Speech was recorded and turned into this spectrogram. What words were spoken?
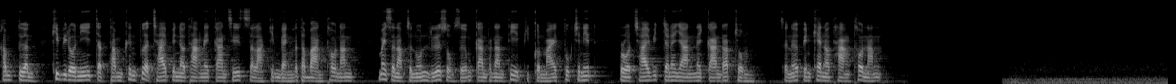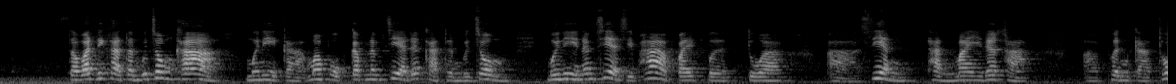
คำเตือน คลิปวิดีโอนี้จัดทำขึ้นเพื่อใช้เป็นแนวทางในการซื้อสลากกินแบ่งรัฐบาลเท่านั้น ไม่สนับสนุนหรือส่งเสริมการพนันที่ผิดกฎหมายทุกชนิด โปรดใช้วิจารณญาณในการรับชม เสนอเป็นแค่แนวทางเท่านั้น สวัสดีค่ะท่านผู้ชมค่ะ มื้อนี้ก็มาพบกับน้ำเชี่ยเด้อค่ะท่านผู้ชม มื้อนี้น้ำเชี่ยสิพาไปเปิดตัวอ่าเสี้ยนทันใหม่เด้อค่ะอ่าเพิ่นก็โทร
